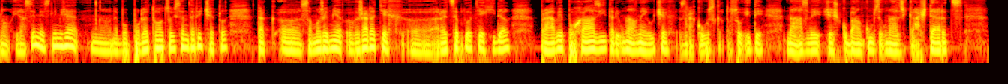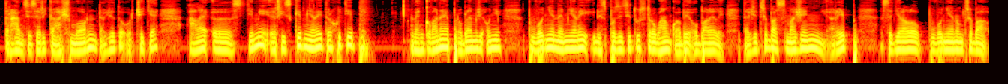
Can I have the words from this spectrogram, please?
No, já si myslím, že, no, nebo podle toho, co jsem tedy četl, tak uh, samozřejmě řada těch uh, receptů těch jídel právě pochází tady u nás nejúčech z Rakouska. To jsou i ty názvy, že škubánkům se u nás říká šterc, trhanci se říká šmorn, takže to určitě, ale uh, s těmi řízky měli trochu ti venkované je problém, že oni původně neměli k dispozici tu strouhanku, aby je obalili. Takže třeba smažení ryb se dělalo původně jenom třeba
